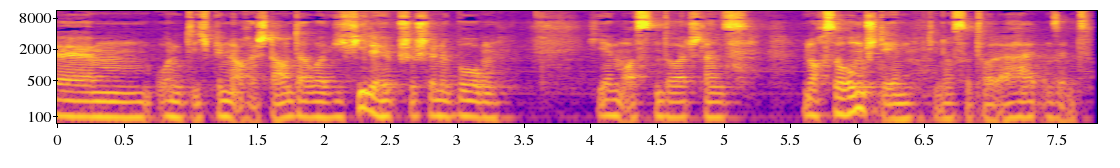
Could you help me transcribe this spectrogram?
Ähm, und ich bin auch erstaunt darüber, wie viele hübsche, schöne Bogen hier im Osten Deutschlands noch so rumstehen, die noch so toll erhalten sind.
